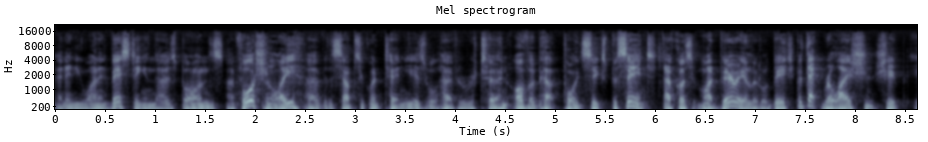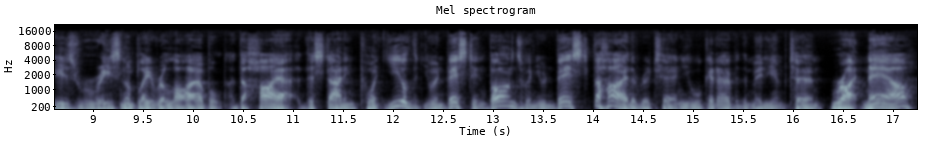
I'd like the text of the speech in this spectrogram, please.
And anyone investing in those bonds, unfortunately, over the subsequent 10 years will have a return of about 0.6%. Now, of course, it might vary a little bit, but that relationship is reasonably reliable. The higher the starting point yield that you invest in bonds when you invest, the higher the return you will get over the medium term. Right now,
